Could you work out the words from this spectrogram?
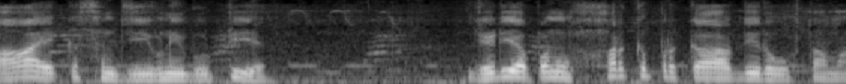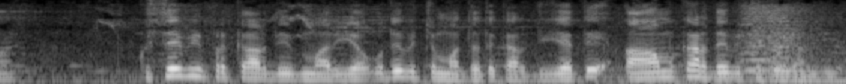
ਆ ਇੱਕ ਸੰਜੀਵਨੀ ਬੂਟੀ ਹੈ, ਜਿਹੜੀ ਆਪਾਂ ਨੂੰ ਹਰ ਇੱਕ ਪ੍ਰਕਾਰ ਦੀ ਰੋਕਥਾਮ ਆ ਕਿਸੇ ਵੀ ਪ੍ਰਕਾਰ ਦੀ ਬਿਮਾਰੀ ਆ, ਉਹਦੇ ਵਿੱਚ ਮਦਦ ਕਰਦੀ ਹੈ ਤੇ ਆਮ ਘਰ ਦੇ ਵਿੱਚ ਹੋ ਜਾਂਦੀ ਹੈ।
